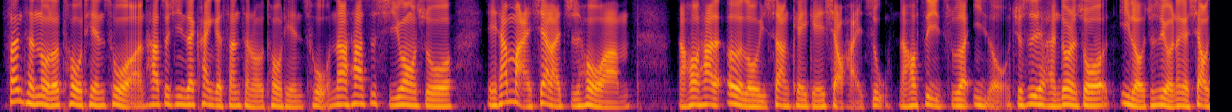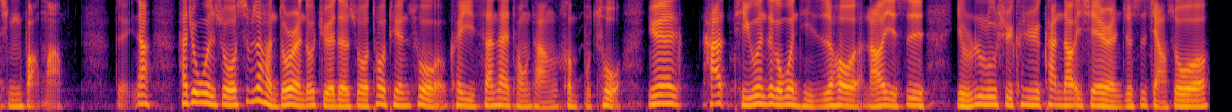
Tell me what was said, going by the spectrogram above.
三层楼的透天厝啊，他最近在看一个三层楼的透天厝，那他是希望说，诶，他买下来之后啊。然后他的二楼以上可以给小孩住，然后自己住在一楼。就是很多人说一楼就是有那个孝亲房嘛，对。那他就问说，是不是很多人都觉得说透天错可以三代同堂很不错？因为他提问这个问题之后，然后也是有陆陆续续看到一些人就是讲说，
